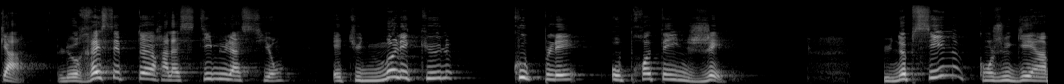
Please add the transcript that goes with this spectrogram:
cas, le récepteur à la stimulation est une molécule couplée aux protéines G. Une opsine conjuguée à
